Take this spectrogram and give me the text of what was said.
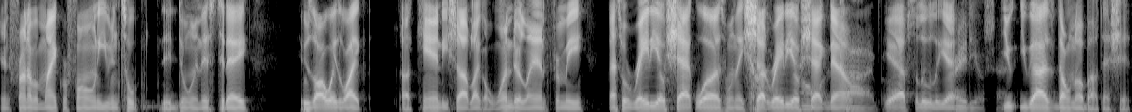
in front of a microphone even to doing this today it was always like a candy shop like a wonderland for me that's what radio shack was when they shut radio shack down Oh God, yeah absolutely yeah Radio Shack. you you guys don't know about that shit.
